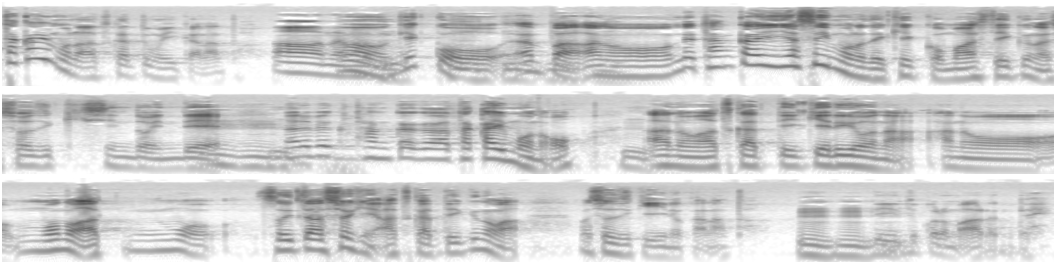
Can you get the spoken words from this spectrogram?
高いものを扱ってもいいかなと。ああ、なるほど。うん、結構、やっぱ、あのね、単価安いもので結構回していくのは正直しんどいんで、なるべく単価が高いものを、あの、扱っていけるような、あの、ものは、もう、そういった商品を扱っていくのは、まあ正直いいのかなと。うんうんうん。っていうところもあるんで。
